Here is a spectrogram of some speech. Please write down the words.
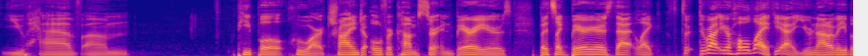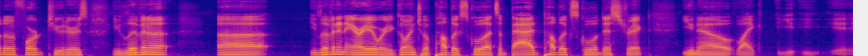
you have um people who are trying to overcome certain barriers but it's like barriers that like th- throughout your whole life yeah you're not able to afford tutors. You live in a uh you live in an area where you're going to a public school that's a bad public school district you know like you, you-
